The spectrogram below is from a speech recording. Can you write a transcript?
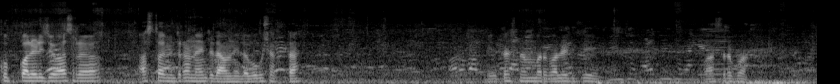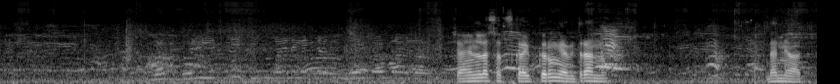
खूप क्वालिटीचे वास्त्र असतात मित्रांनो यांच्या धावणीला बघू शकता. एकच नंबर क्वालिटीचे वास्त्र पहा. चॅनलला सबस्क्राईब करून घ्या मित्रांनो. धन्यवाद.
